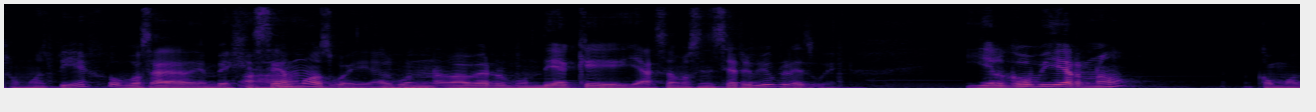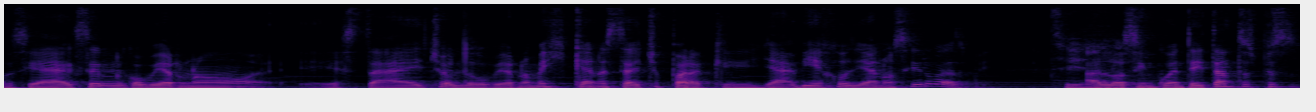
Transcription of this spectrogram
somos viejos, o sea, envejecemos, güey. Algún, va a haber algún día que ya somos inservibles, güey. Y el gobierno, como decía Axel, el gobierno está hecho, el gobierno mexicano está hecho para que ya viejos ya no sirvas, güey. Sí, A los cincuenta y tantos pesos,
